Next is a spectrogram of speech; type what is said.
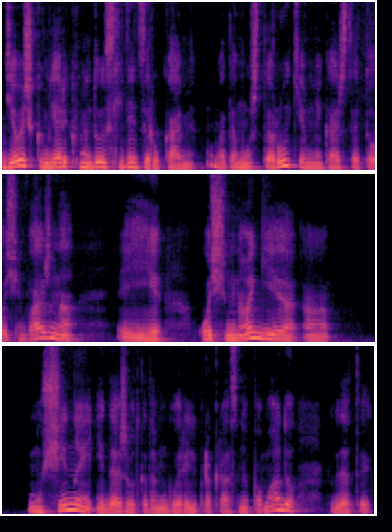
девочкам я рекомендую следить за руками, потому что руки, мне кажется, это очень важно, и очень многие а, мужчины, и даже вот когда мы говорили про красную помаду, когда ты,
